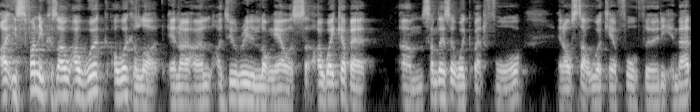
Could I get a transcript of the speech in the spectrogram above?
I, it's funny because I, I, work I work a lot and I, I, I do really long hours. So I wake up at um, some days I wake up at four and I'll start working at four thirty, and that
